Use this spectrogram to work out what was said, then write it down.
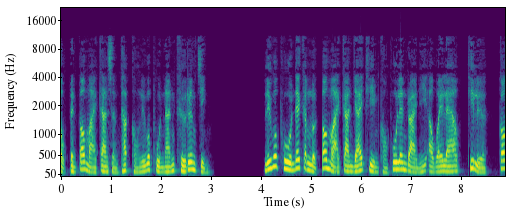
ตกเป็นเป้าหมายการเสริมทัพของลิเวอร์พูลนั้นคือเรื่องจริง ลิเวอร์พูลได้กำหนดเป้าหมายการย้ายทีมของผู้เล่นรายนี้เอาไว้แล้วที่เหลือก็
